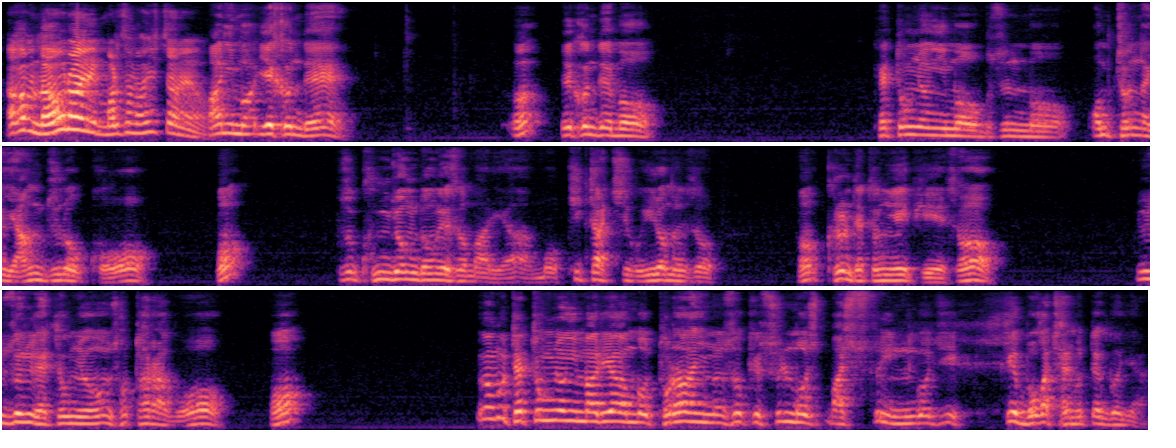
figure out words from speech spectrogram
아까 뭐 나오나 말씀하셨잖아요. 아니 뭐 예컨대 어 예컨대 뭐 대통령이 뭐 무슨 뭐 엄청난 양주 놓고 어 무슨 궁정동에서 말이야 뭐 기타 치고 이러면서 어 그런 대통령에 비해서 윤석열 대통령은 소탈하고 어? 뭐 대통령이 말이야 뭐 돌아다니면서 이렇게 술 마- 마실 수 있는 거지 그게 뭐가 잘못된 거냐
